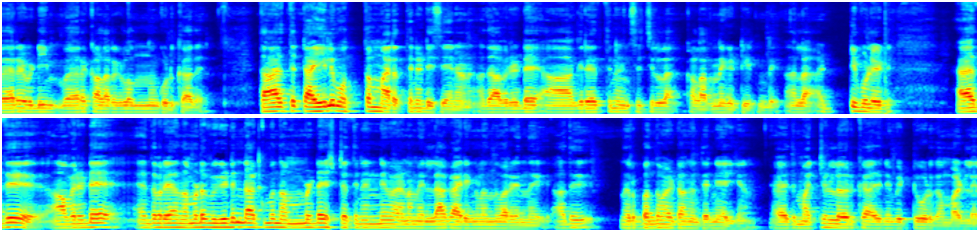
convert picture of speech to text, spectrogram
വേറെ എവിടെയും വേറെ കളറുകളൊന്നും കൊടുക്കാതെ. താഴത്തെ ടൈൽ മൊത്തം മരത്തിന്റെ ഡിസൈനാണ്. അത് അവരുടെ ആഗ്രഹത്തിനനുസരിച്ചുള്ള കളറിന് കിട്ടിയിട്ടുണ്ട്. നല്ല അടിപൊളിയായിട്ട് അതായത് അവരുടെ എന്താ പറയുക നമ്മുടെ വീടുണ്ടാക്കുമ്പോൾ നമ്മുടെ ഇഷ്ടത്തിന് തന്നെ വേണം എല്ലാ കാര്യങ്ങളും എന്ന് പറയുന്നത്. അത് നിർബന്ധമായിട്ടും അങ്ങനെ തന്നെ ആയിരിക്കണം അതായത് മറ്റുള്ളവർക്ക് അതിന് വിട്ടുകൊടുക്കാൻ പാടില്ല.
